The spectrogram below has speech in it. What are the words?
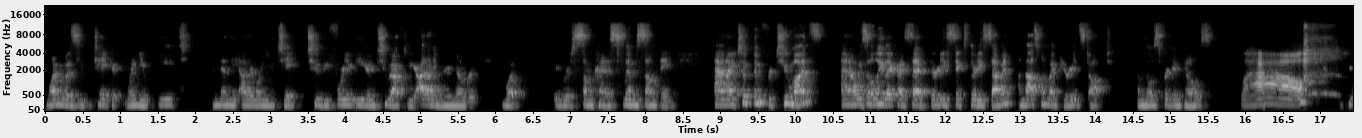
one was you take it when you eat, and then the other one you take two before you eat and two after you. I don't even remember what it was some kind of slim something, and I took them for two months, and I was only like I said 36, 37, and that's when my period stopped from those friggin' pills. Wow.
